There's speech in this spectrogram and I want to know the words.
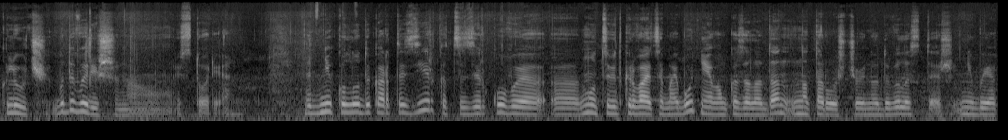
Ключ. Буде вирішена історія. На дні колоди карта зірка це зіркове, е, ну це відкривається майбутнє. Я вам казала, да, на таро щойно дивилась теж, ніби як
